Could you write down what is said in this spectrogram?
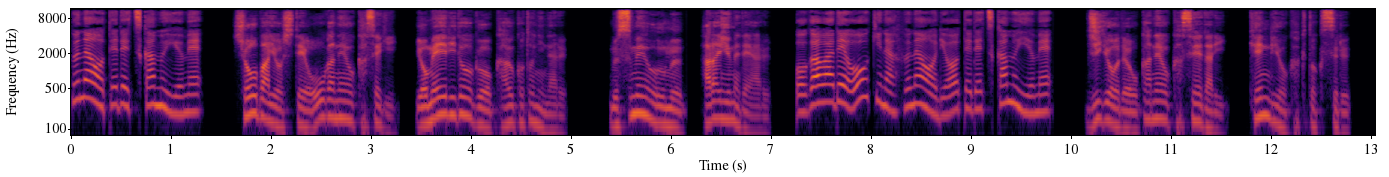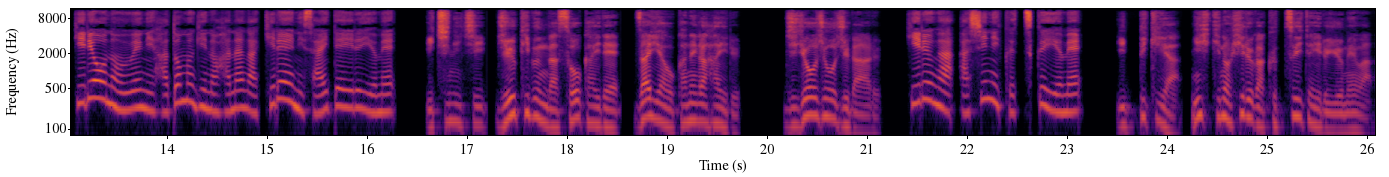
船を手で掴む夢。商売をして大金を稼ぎ、嫁入り道具を買うことになる。娘を産む、腹夢である。小川で大きな船を両手で掴む夢。事業でお金を稼いだり、権利を獲得する。肥料の上にハトムギの花がきれいに咲いている夢。一日、重気分が爽快で、財やお金が入る。事業成就がある。ヒルが足にくっつく夢。一匹や二匹のヒルがくっついている夢は、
